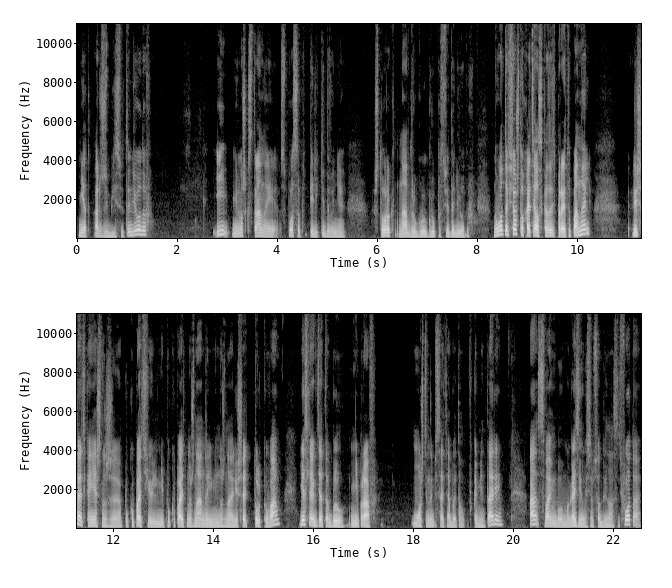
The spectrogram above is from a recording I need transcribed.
нет RGB светодиодов и немножко странный способ перекидывания шторок на другую группу светодиодов. Ну вот и все, что хотел сказать про эту панель. Решать, конечно же, покупать ее или не покупать, нужна она или не нужна, решать только вам. Если я где-то был неправ, можете написать об этом в комментарии. А с вами был магазин 812 фото.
